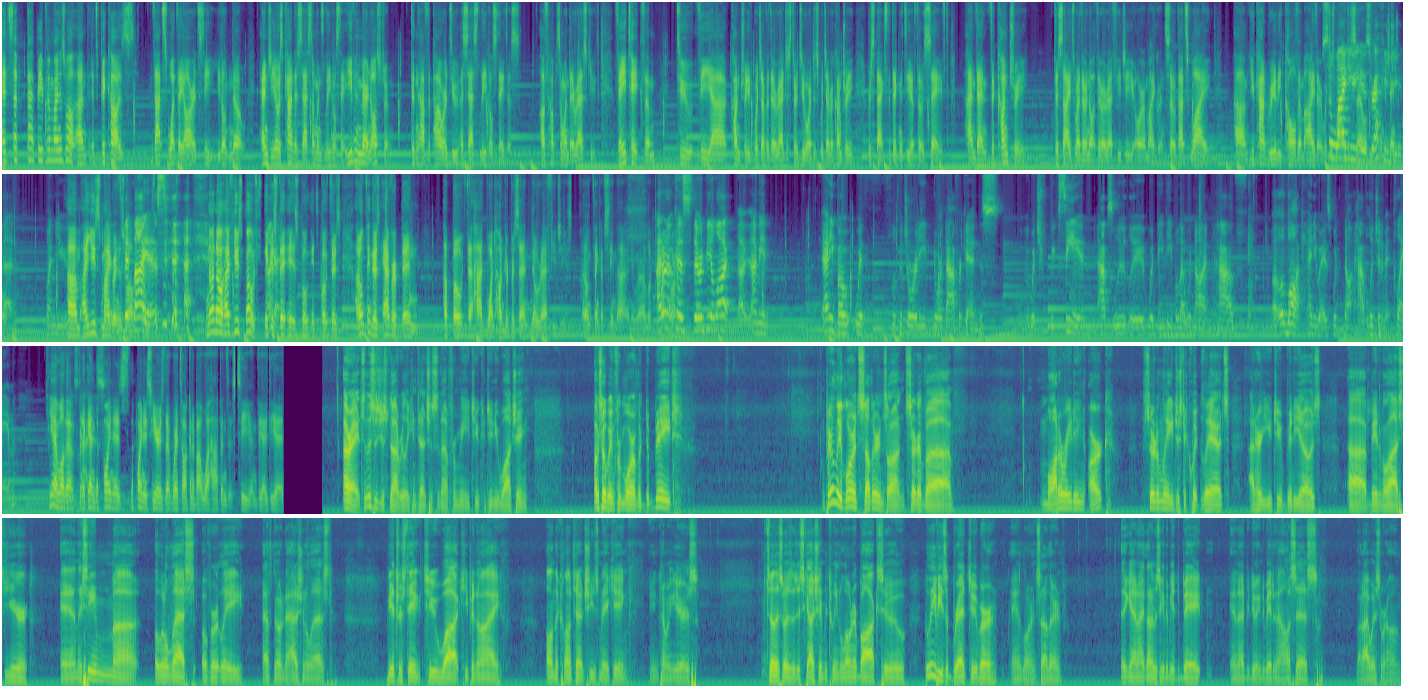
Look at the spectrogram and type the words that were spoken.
it's a pet peeve of mine as well, and it's because that's what they are at sea. You don't know. NGOs can't assess someone's legal state. Even Mare Nostrum didn't have the power to assess legal status of someone they rescued. They take them to the uh, country, whichever they're registered to, or just whichever country respects the dignity of those saved. And then the country decides whether or not they're a refugee or a migrant. So that's why um, you can't really call them either. Which so is why, why do you use refugee then? When you um, I use migrant it's as well. It's a bit biased. no, no, I've used both because okay. it is both. It's both. There's. I don't think there's ever been a boat that had 100% no refugees. I don't think I've seen that anywhere. I looked. I don't know because there would be a lot. I, I, mean, any boat with the majority North Africans, which we've seen, absolutely would be people that would not have a lot, anyways, would not have legitimate claim. Yeah, well, that, but again, the point is the point is here is that we're talking about what happens at sea, and the idea. Is... All right, so this is just not really contentious enough for me to continue watching. I was hoping for more of a debate. Apparently, Lauren Southern's on sort of a moderating arc. Certainly, just a quick glance at her YouTube videos uh, made in the last year, and they seem uh, a little less overtly ethno nationalist. Be interesting to uh, keep an eye on the content she's making in coming years. So this was a discussion between Lonerbox, who believe he's a bread tuber, and Lauren Southern. Again, I thought it was going to be a debate, and I'd be doing debate analysis, but I was wrong.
